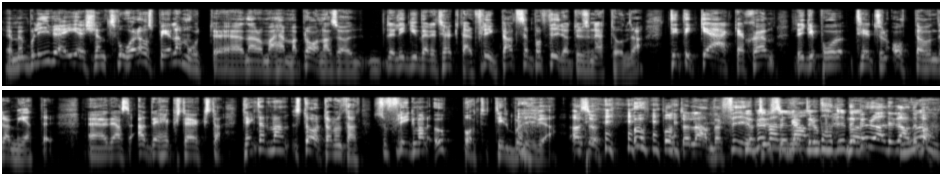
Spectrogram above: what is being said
Eh, Men Bolivia är erkänt svåra att spela mot eh, när de har hemmaplan. Alltså, det ligger ju väldigt högt där. Flygplatsen på 4100. Titicacasjön ligger på 3800 meter. Eh, det är alltså det högsta högsta. Tänk att man startar någonstans så flyger man uppåt till Bolivia. Alltså uppåt och landar 4000 behöver aldrig meter upp. du bara- behöver aldrig landa. Bara,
